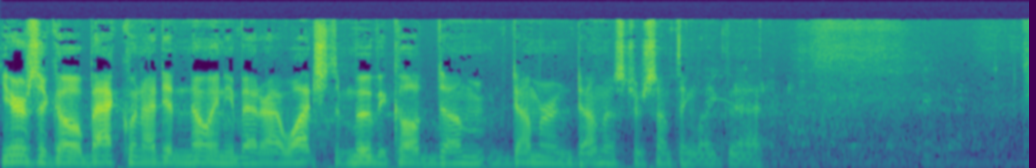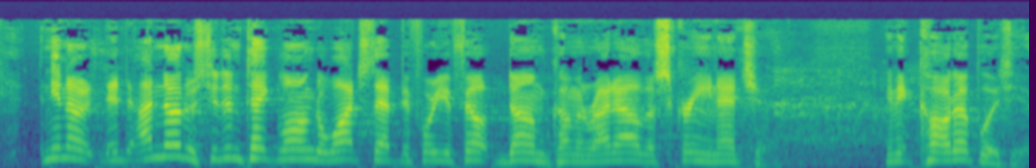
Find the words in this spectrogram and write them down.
Years ago, back when I didn't know any better, I watched a movie called Dumb, Dumber and Dumbest or something like that. And you know, it, I noticed you didn't take long to watch that before you felt dumb coming right out of the screen at you. And it caught up with you.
